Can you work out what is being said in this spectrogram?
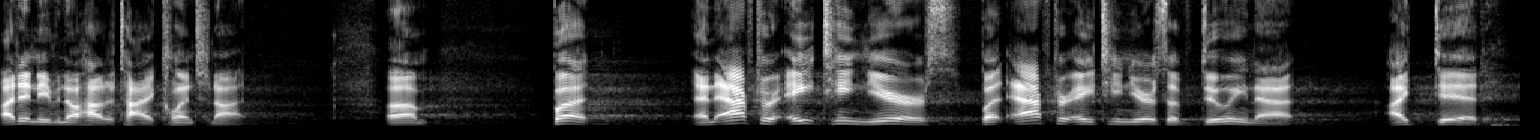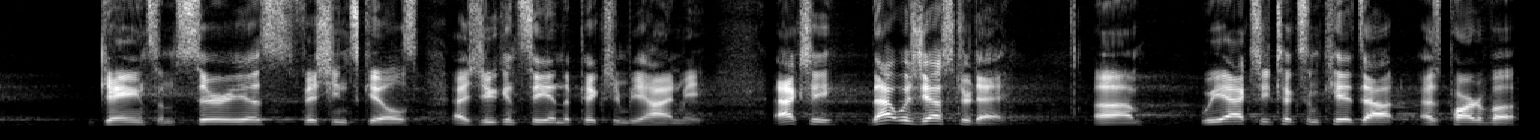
I didn't even know how to tie a clinch knot. Um, but, and after 18 years, but after 18 years of doing that, I did gain some serious fishing skills, as you can see in the picture behind me. Actually, that was yesterday. Um, we actually took some kids out as part of a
